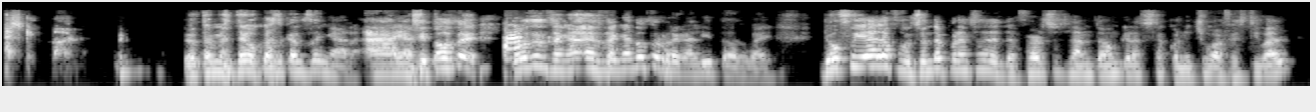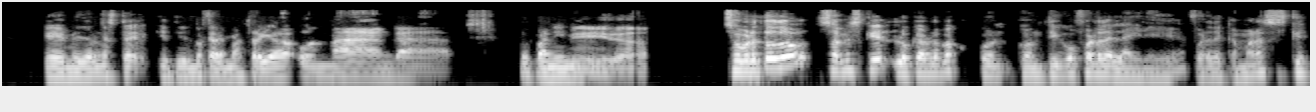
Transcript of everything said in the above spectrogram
básquetbol. Yo también tengo cosas que enseñar. Ay, así todos, todos enseña- enseñando sus regalitos, güey. Yo fui a la función de prensa de The First Slam Dunk gracias a Konichiwa Festival, que me dieron este, que entiendo que además traía un manga de Panini. Mira. Sobre todo, ¿sabes qué? Lo que hablaba con, contigo fuera del aire, ¿eh? fuera de cámaras, es que,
